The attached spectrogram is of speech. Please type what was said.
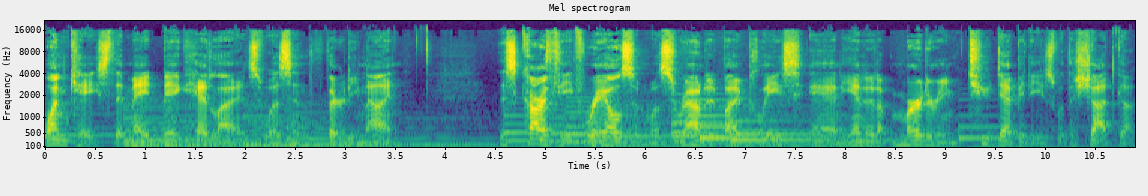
One case that made big headlines was in 39. This car thief, Ray Olson, was surrounded by police and he ended up murdering two deputies with a shotgun.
